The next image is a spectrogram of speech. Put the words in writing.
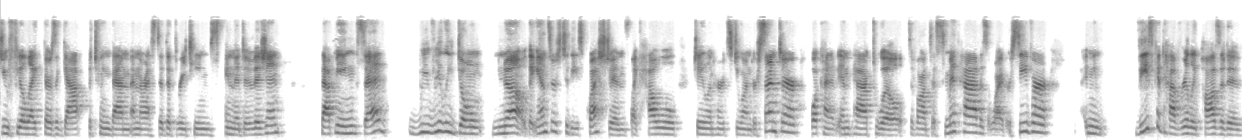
do feel like there's a gap between them and the rest of the three teams in the division. That being said, we really don't know the answers to these questions. Like, how will Jalen Hurts do under center? What kind of impact will Devonta Smith have as a wide receiver? I mean, these could have really positive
